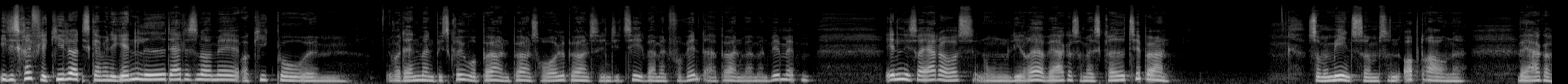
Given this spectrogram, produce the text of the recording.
I de skriftlige kilder skal man igen lede, der er det sådan noget med at kigge på, øhm, hvordan man beskriver børn, børns rolle, børns identitet, hvad man forventer af børn, hvad man vil med dem. Endelig så er der også nogle litterære værker, som er skrevet til børn, som er ment som sådan opdragende værker.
